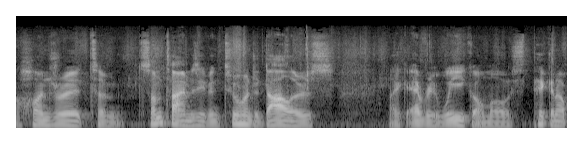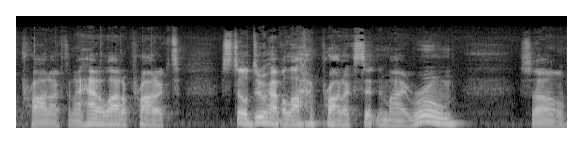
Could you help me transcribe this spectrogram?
a hundred to sometimes even two hundred dollars like every week almost picking up product. And I had a lot of product still do have a lot of product sitting in my room. So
